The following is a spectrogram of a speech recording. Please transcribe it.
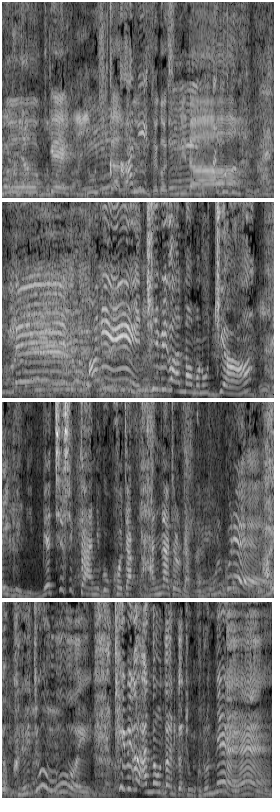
즐겁게 노시다 가면 되겠습니다. 아니 TV가 안 나오면 어찌야? 아이고 며칠씩도 아니고 고작 반나절 갖고 뭘 그래? 아유 그래도 TV가 안 나온다니까 좀 그렇네.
